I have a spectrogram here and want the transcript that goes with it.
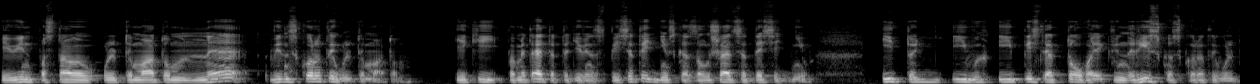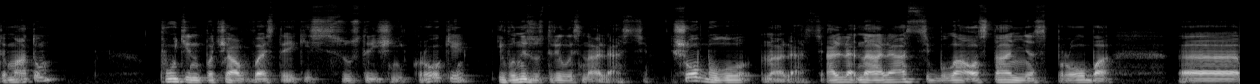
І він поставив ультиматум не. Він скоротив ультиматум, який, пам'ятаєте, тоді він з 50 днів сказав, залишається 10 днів. І, тоді, і, і після того, як він різко скоротив ультиматум, Путін почав вести якісь зустрічні кроки, і вони зустрілись на Алясці. Що було на Алясці? Аля, на Алясці була остання спроба е,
